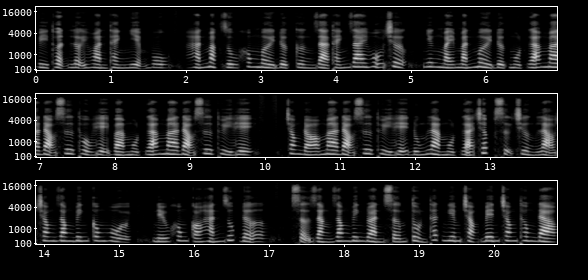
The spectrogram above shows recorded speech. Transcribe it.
vì thuận lợi hoàn thành nhiệm vụ, Hắn mặc dù không mời được cường giả thánh giai hỗ trợ, nhưng may mắn mời được một gã ma đạo sư thổ hệ và một gã ma đạo sư thủy hệ. Trong đó ma đạo sư thủy hệ đúng là một gã chấp sự trưởng lão trong dòng binh công hội. Nếu không có hắn giúp đỡ, sợ rằng dòng binh đoàn sớm tổn thất nghiêm trọng bên trong thông đạo.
